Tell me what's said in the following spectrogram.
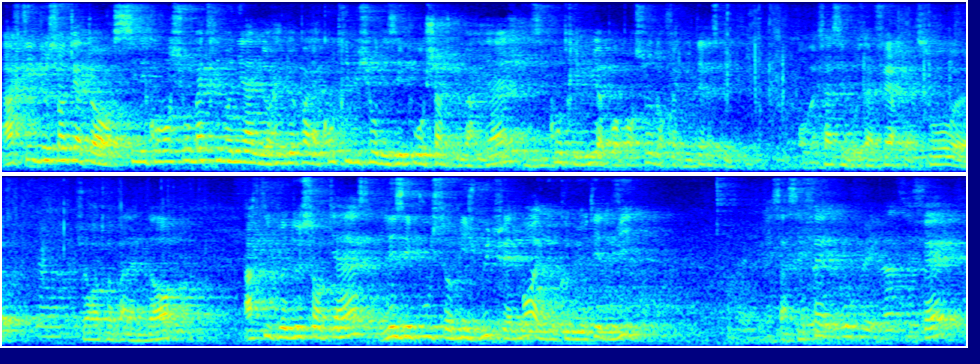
Article 214. Si les conventions matrimoniales ne règlent pas la contribution des époux aux charges du mariage, ils y contribuent à proportion de leurs facultés respectives. Bon, ben ça, c'est vos affaires perso, euh, je ne rentre pas là-dedans. Article 215. Les époux s'obligent mutuellement à une communauté de vie. Et ça, c'est fait. C'est c'est C'est.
